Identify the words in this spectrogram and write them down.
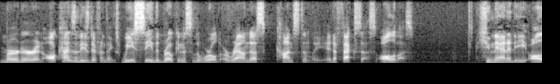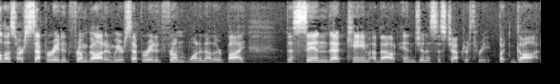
murder and all kinds of these different things. We see the brokenness of the world around us constantly. It affects us, all of us. Humanity, all of us, are separated from God and we are separated from one another by the sin that came about in Genesis chapter 3. But God,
